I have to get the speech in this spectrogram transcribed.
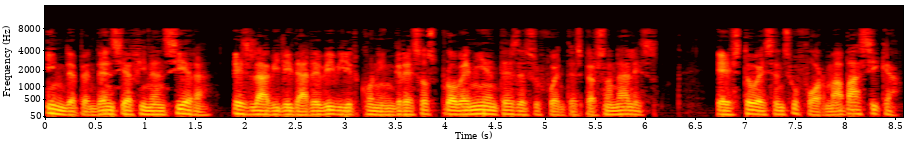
Independencia financiera es la habilidad de vivir con ingresos provenientes de sus fuentes personales. Esto es en su forma básica.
